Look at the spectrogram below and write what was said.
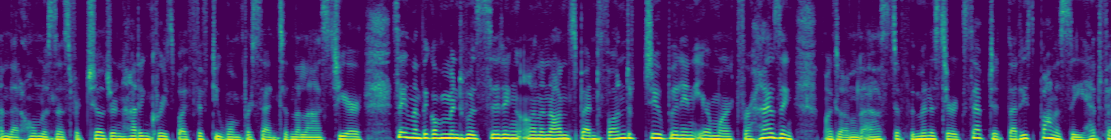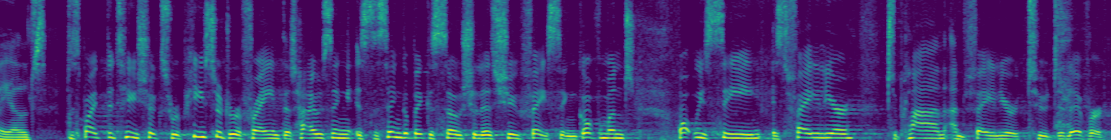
and that homelessness for children had increased by 51% in the last year. Saying that the government was sitting on an unspent fund of 2 billion earmarked for housing, McDonald asked if the minister accepted that his policy had failed. Despite the Taoiseach's repeated refrain that housing is the single biggest social issue facing government, what we see is failure to plan and failure to deliver.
